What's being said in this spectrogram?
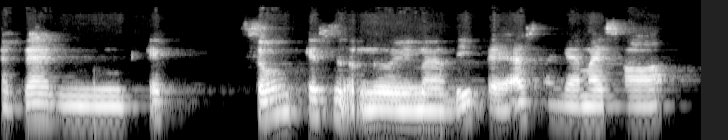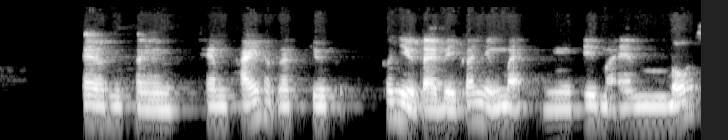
Thật ra cái số cái lượng người mà biết về Ashtanga Mysore em thì em thấy thật ra chưa có nhiều. Tại vì có những bạn khi mà em post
